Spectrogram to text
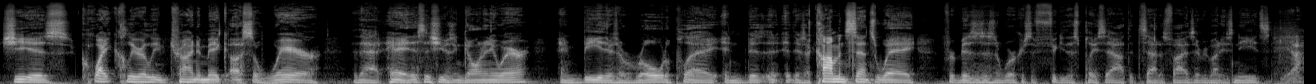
She is quite clearly trying to make us aware that hey, this issue isn't going anywhere, and B, there's a role to play in business. There's a common sense way for businesses and workers to figure this place out that satisfies everybody's needs. Yeah,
